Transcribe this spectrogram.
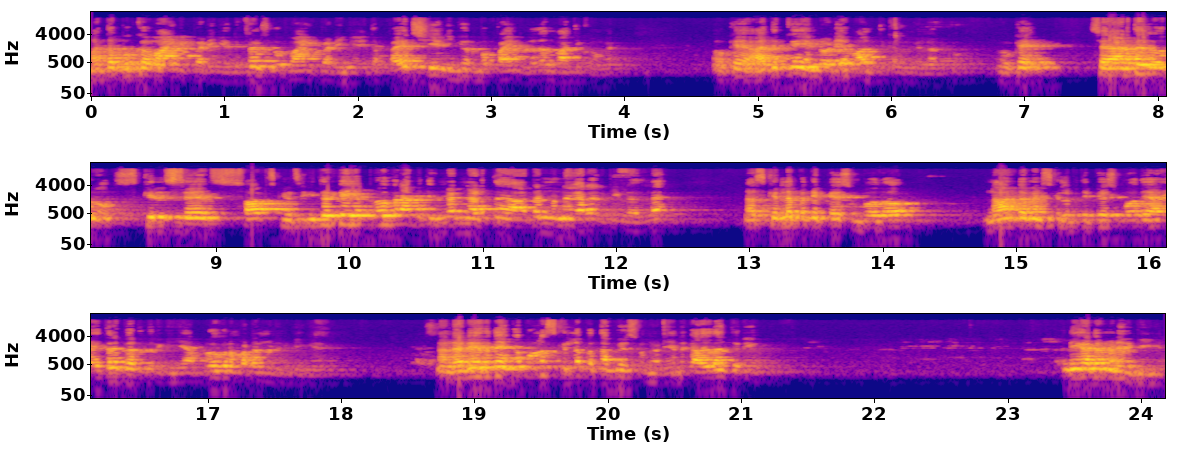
மற்ற புக்கை வாங்கி படிங்க. டிஃபரன்ஸ் புக் வாங்கி படிங்க. இந்த பயிற்சியை நீங்க ரொம்ப பயனுள்ளதாக மாத்திக்கோங்க. ஓகே அதுக்கு என்னுடைய வாழ்த்துக்கள் எல்லாருக்கும். ஓகே சரி அடுத்தது வரும். ஸ்கில்ஸு சாஃப்ட் ஸ்கில்ஸ் இது இருக்க என் ப்ரோக்ராம் இதுக்கு முன்னாடி நடத்த அட்டன் பண்ண வேற இருக்கீங்களா அதில் நான் ஸ்கில்லை பற்றி பேசும்போதோ நான் டொமைன் ஸ்கில்லை பற்றி பேசும்போது எத்தனை பேர் இருக்கீங்க ப்ரோக்ராம் அட்டன் பண்ணிருக்கீங்க? நான் நிறைய தடவை எங்கே போனாலும் ஸ்கில்லை பற்றி தான் பேசுவேன் எனக்கு அதுதான் தெரியும். நீங்கள் அட்டன் பண்ணியிருக்கீங்க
